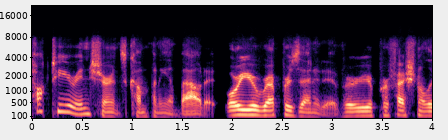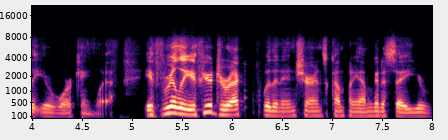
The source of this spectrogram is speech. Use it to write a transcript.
talk to your insurance company about it or your representative or your professional that you're working with if really if you're direct with an insurance company i'm going to say you're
